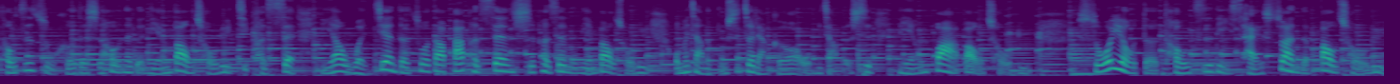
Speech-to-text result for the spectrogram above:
投资组合的时候那个年报酬率几 percent，你要稳健的做到八 percent、十 percent 的年报酬率。我们讲的不是这两个哦，我们讲的是年化报酬率。所有的投资理财算的报酬率，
